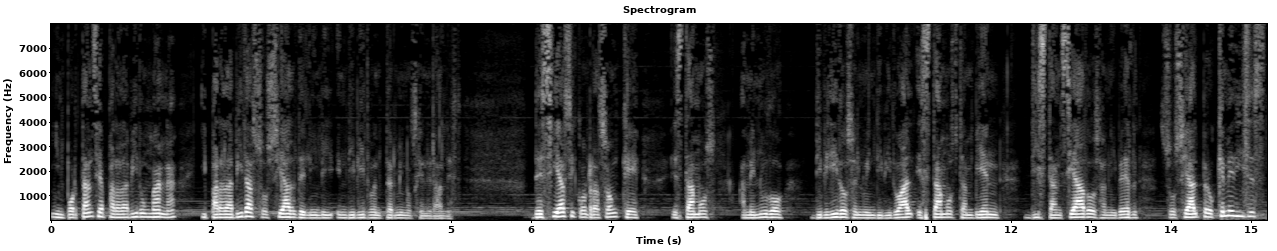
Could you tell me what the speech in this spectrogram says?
importancia para la vida humana y para la vida social del individuo en términos generales. Decías y con razón que estamos a menudo divididos en lo individual, estamos también distanciados a nivel social, pero ¿qué me dices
